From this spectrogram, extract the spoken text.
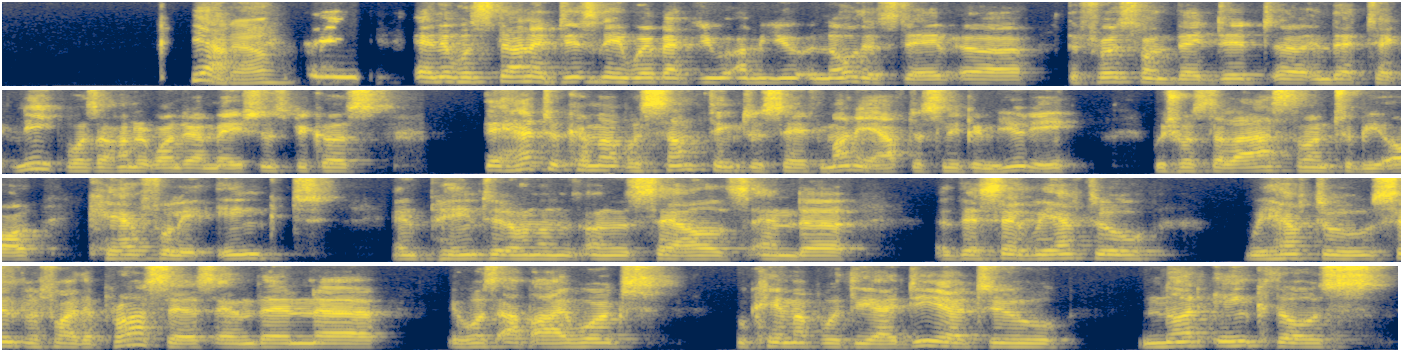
Yeah. You know? And- and it was done at Disney way back. You, I mean, you know this, Dave. Uh, the first one they did uh, in that technique was 101 Dalmatians because they had to come up with something to save money after Sleeping Beauty, which was the last one to be all carefully inked and painted on on the cells. And uh, they said we have to we have to simplify the process. And then uh, it was Ub Iwerks who came up with the idea to not ink those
